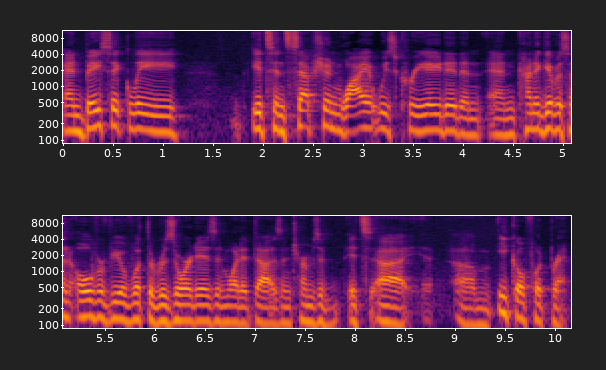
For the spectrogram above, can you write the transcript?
and basically its inception, why it was created, and, and kind of give us an overview of what the resort is and what it does in terms of its uh, um, eco footprint.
